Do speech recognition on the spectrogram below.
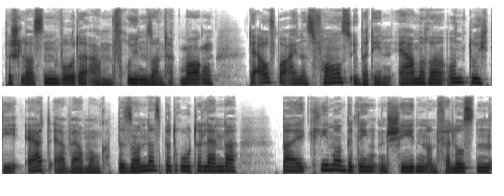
Beschlossen wurde am frühen Sonntagmorgen der Aufbau eines Fonds, über den ärmere und durch die Erderwärmung besonders bedrohte Länder bei klimabedingten Schäden und Verlusten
